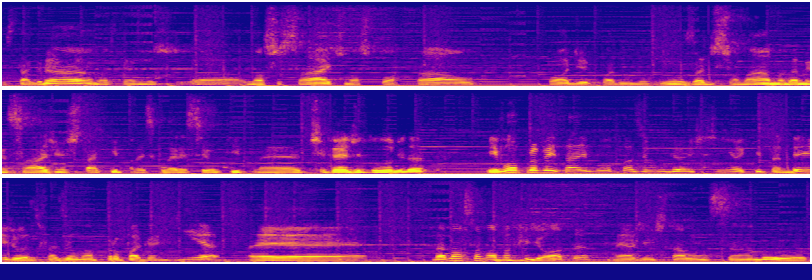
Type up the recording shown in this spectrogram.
Instagram, nós temos uh, o nosso site, nosso portal, pode, pode nos adicionar, mandar mensagem, a gente está aqui para esclarecer o que né, tiver de dúvida. E vou aproveitar e vou fazer um ganchinho aqui também, Josi, fazer uma propagandinha é, da nossa nova filhota. Né? A gente está lançando,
